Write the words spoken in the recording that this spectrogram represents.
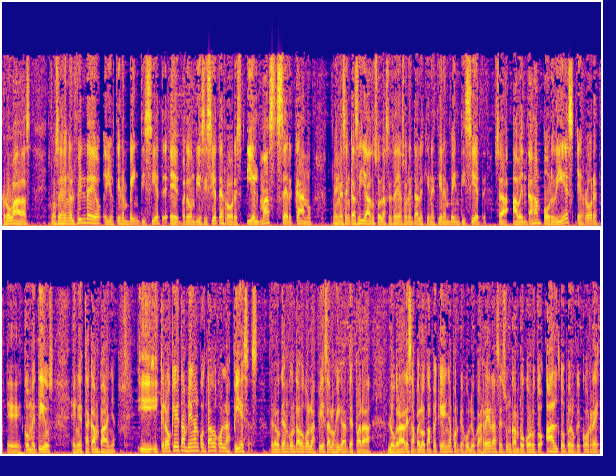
robadas. Entonces en el fildeo ellos tienen 27, eh, perdón, 17 errores y el más cercano en ese encasillado son las Estrellas Orientales quienes tienen 27. O sea, aventajan por 10 errores eh, cometidos en esta campaña y, y creo que también han contado con las piezas. Creo que han contado con las piezas los gigantes para lograr esa pelota pequeña porque Julio Carreras es un campo corto alto pero que corre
